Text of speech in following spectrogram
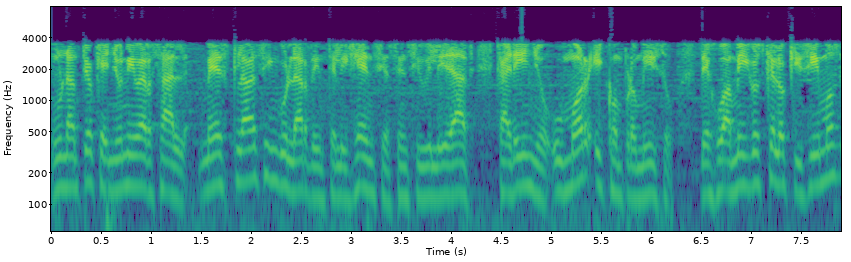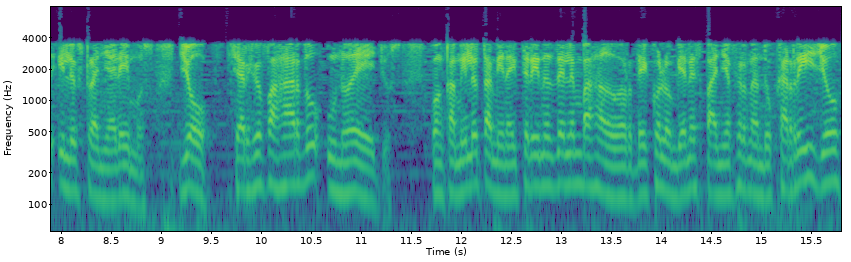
un antioqueño universal, mezcla singular de inteligencia, sensibilidad, cariño, humor y compromiso. Dejó amigos que lo quisimos y lo extrañaremos. Yo, Sergio Fajardo, uno de ellos. Juan Camilo, también hay trinos del embajador de Colombia en España, Fernando Carrillo,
